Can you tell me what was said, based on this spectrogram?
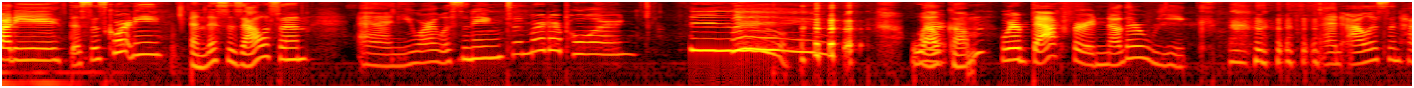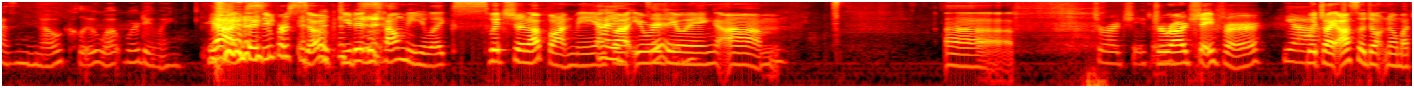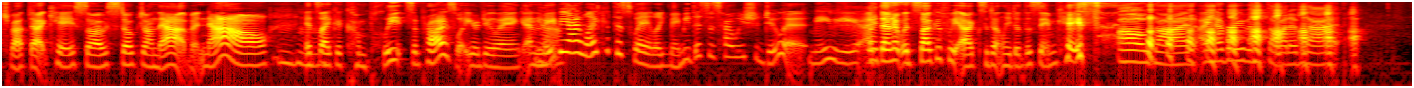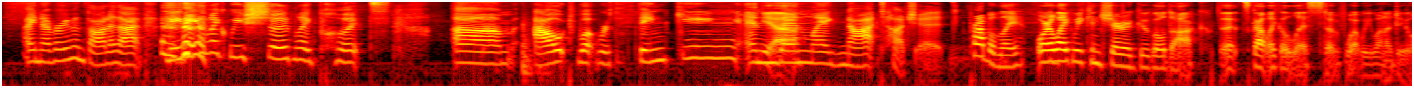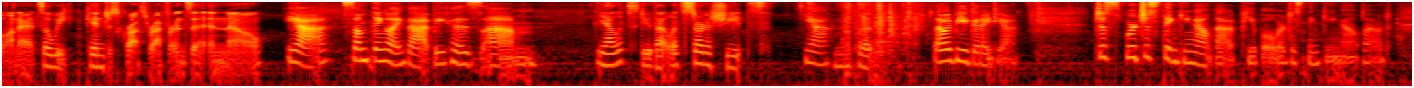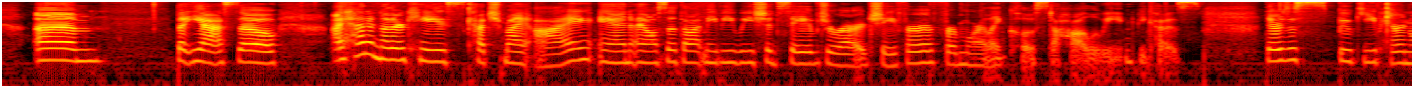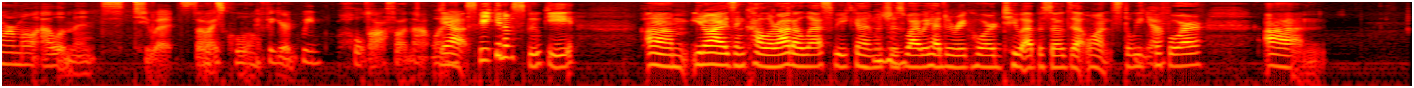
everybody. This is Courtney, And this is Allison. and you are listening to Murder Porn. Welcome. We're back for another week, and Allison has no clue what we're doing. Yeah, I'm super stoked. You didn't tell me you like switched it up on me. I, I thought you were doing um uh Gerard Schaefer. Gerard Schaefer. Yeah. Which I also don't know much about that case, so I was stoked on that. But now Mm-hmm. it's like a complete surprise what you're doing. And Yeah. maybe I like it this way. Like maybe this is how we should do it. Maybe. But then it would suck if we accidentally did the same case. Oh God, I never even thought of that. I never even thought of that. Maybe like we should like put um out what we're thinking and Yeah. then like not touch it. Probably. Or like we can share a Google Doc that's got like a list of what we want to do on it so we can just cross reference it and know. Yeah, something like that because um Yeah, let's do that. Let's start a sheets. yeah, I'm gonna put it that would be a good idea. Just we're just thinking out loud, people. We're just thinking out loud. Um but yeah, so I had another case catch my eye, and I also thought maybe we should save Gerard Schaefer for more like close to Halloween because there's a spooky paranormal element to it. So That's I, cool. I figured we'd hold off on that one. Yeah, speaking of spooky, um, you know, I was in Colorado last weekend, which is why we had to record two episodes at once the week Mm-hmm. Yeah. before. Um,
